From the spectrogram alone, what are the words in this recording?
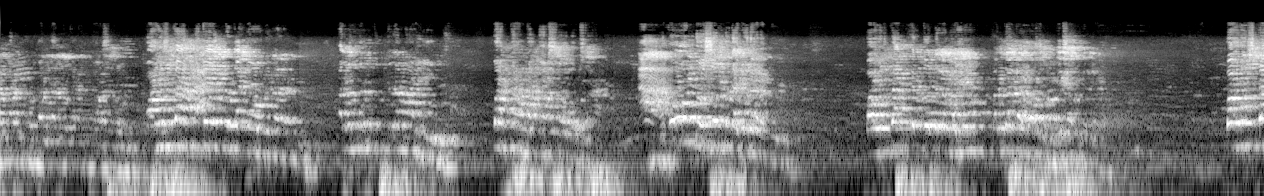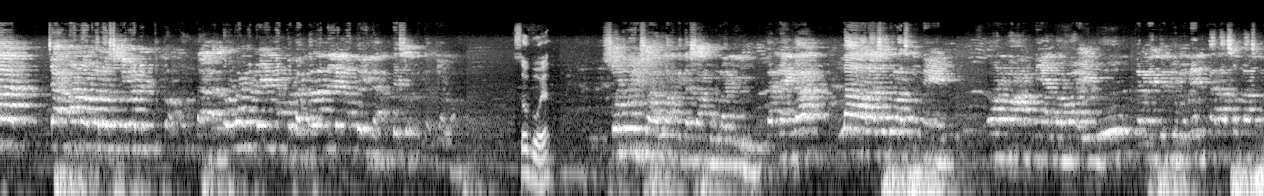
tindakan pembelajaran yang masuk. Kalau yang berlaku pembelajaran kalau menurut kita maju, bakal bakal sekolah. Ah, kalau dosa kita jalan aku. Kalau tak ketua dalam maju, maka tak akan bisa. Pak Ustaz, jangan apa lo sekiranya ketua kita, atau orang ada yang kebatalan dia atau tidak, besok kita jawab. Subuh ya? Subuh insya Allah kita sambung lagi. Karena enggak, lah lah sebelas menit. Mohon maaf nih, bapak Thank you.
